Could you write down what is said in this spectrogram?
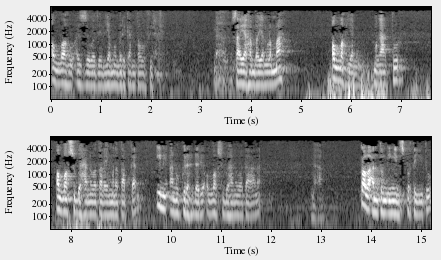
Allahu Azza wa Jalla yang memberikan taufik. Ya, saya hamba yang lemah, Allah yang mengatur, Allah Subhanahu wa taala yang menetapkan. Ini anugerah dari Allah Subhanahu wa taala. Nah, kalau antum ingin seperti itu,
